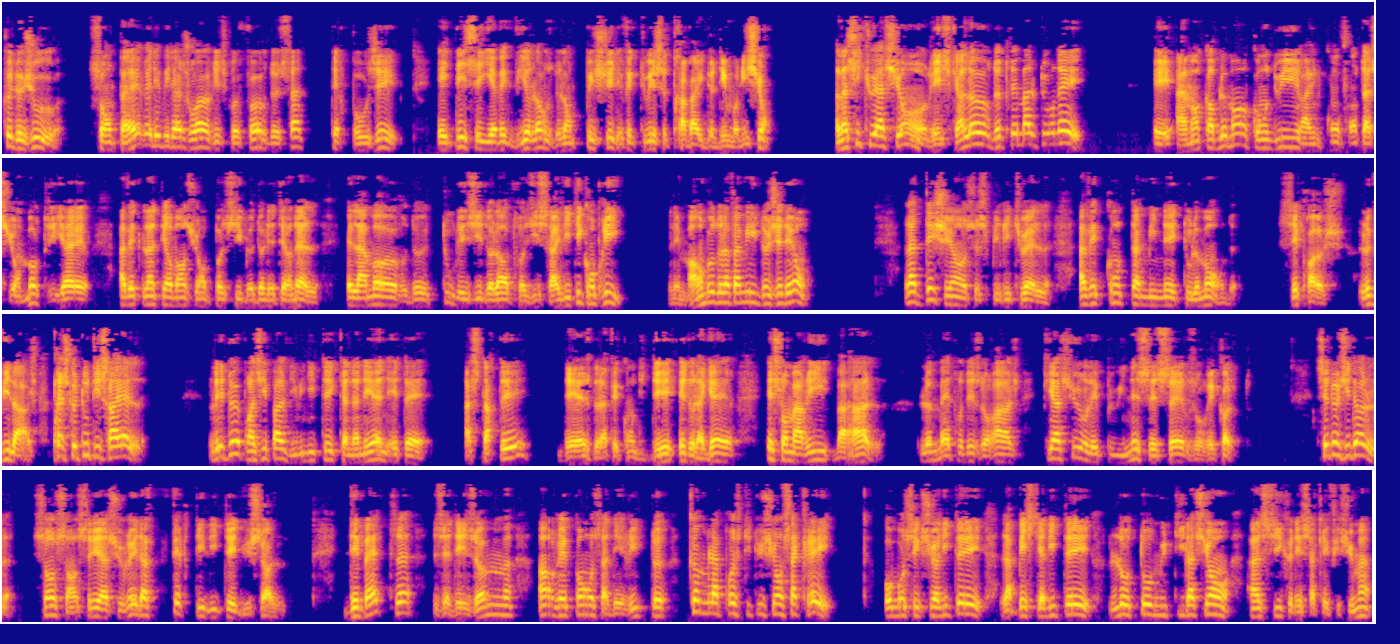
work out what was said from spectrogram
que de jour, son père et les villageois risquent fort de s'interposer et d'essayer avec violence de l'empêcher d'effectuer ce travail de démolition. La situation risque alors de très mal tourner et immanquablement conduire à une confrontation meurtrière avec l'intervention possible de l'Éternel et la mort de tous les idolâtres israélites, y compris les membres de la famille de Gédéon. La déchéance spirituelle avait contaminé tout le monde, ses proches, le village, presque tout Israël. Les deux principales divinités cananéennes étaient Astarté, déesse de la fécondité et de la guerre, et son mari Baal, le maître des orages qui assure les puits nécessaires aux récoltes. Ces deux idoles sont censées assurer la fertilité du sol. Des bêtes et des hommes en réponse à des rites comme la prostitution sacrée, homosexualité, la bestialité, l'automutilation, ainsi que des sacrifices humains.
